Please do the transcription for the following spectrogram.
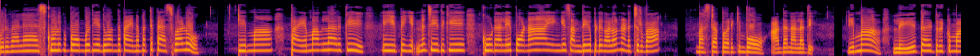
ஒருவேளை ஸ்கூலுக்கு போகும்போது எதுவும் அந்த பையனை பத்தி பேசுவாளோ? கிம்மா பயமாவெல்லாம் இருக்கு. இப்போ என்ன செய்துக்கு? கூடாலே போனா இங்கே சந்தேகப்படுவாளோ? பஸ் ஸ்டாப் வரைக்கும் போவோம் அதான் நல்லது. இம்மா லேட் ஆயிட்டு இருக்குமா?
